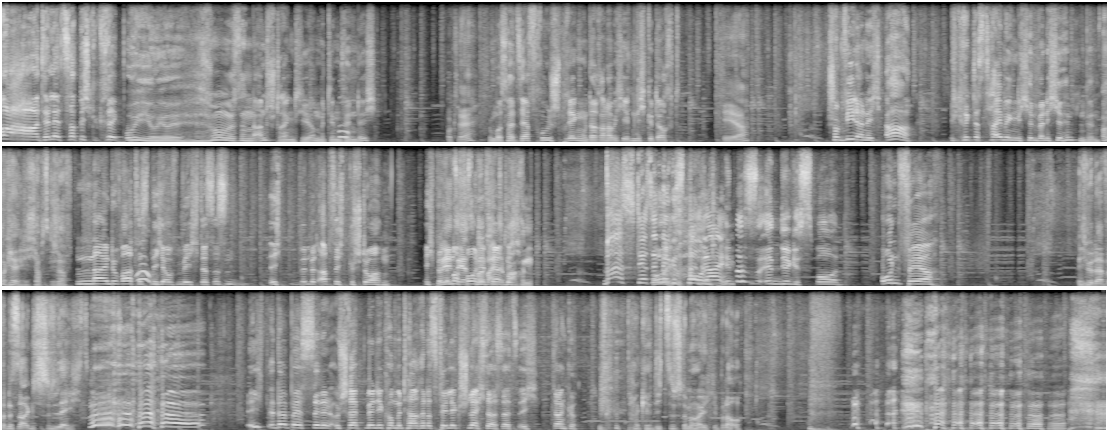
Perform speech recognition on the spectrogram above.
Ah, der letzte hat mich gekriegt. Uiuiui. Schon ein bisschen anstrengend hier mit dem windig. Okay. Du musst halt sehr früh springen und daran habe ich eben nicht gedacht. Ja. Schon wieder nicht. Ah, ich krieg das Timing nicht hin, wenn ich hier hinten bin. Okay, ich hab's geschafft. Nein, du wartest nicht auf mich. Das ist ein... Ich bin mit Absicht gestorben. Ich bin immer vor dir fertig. Was? Der ist in Oh, mir gespawnt. Nein, das ist in dir gespawnt. Unfair. Ich würde einfach nur sagen, schlecht. Ich bin der Beste. Schreibt mir in die Kommentare, dass Felix schlechter ist als ich. Danke. Danke, die Zustimmung habe ich gebraucht.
